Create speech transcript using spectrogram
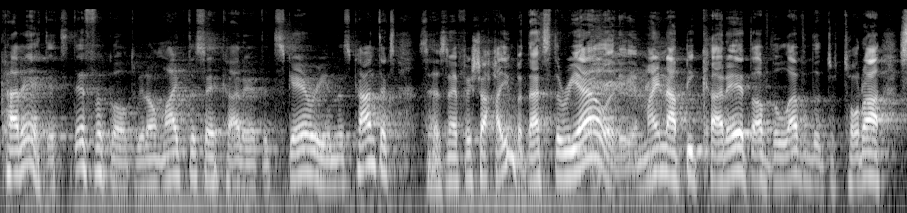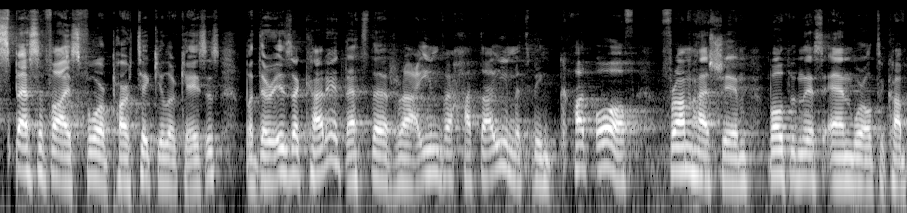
Karet, it's difficult. We don't like to say karet. It's scary in this context. Says Nefesh HaChaim, but that's the reality. It might not be karet of the level that the Torah specifies for particular cases, but there is a karet. That's the ra'im v'hataim. It's being cut off from Hashem, both in this and world to come.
